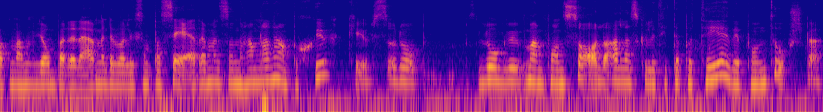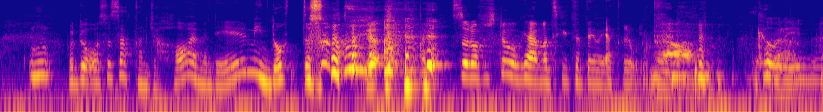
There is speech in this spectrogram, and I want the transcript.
att man jobbade där men det var liksom passerade. Men sen hamnade han på sjukhus och då låg man på en sal och alla skulle titta på TV på en torsdag. Och då så satt han, jaha men det är ju min dotter. Så, Ja. så då förstod han och tyckte att det var jätteroligt. ja. Kommer in. Mm.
